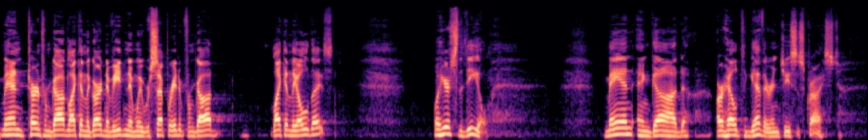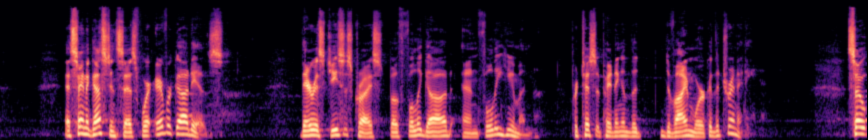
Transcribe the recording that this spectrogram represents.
man turned from God like in the Garden of Eden and we were separated from God like in the old days? Well, here's the deal man and God are held together in Jesus Christ. As St. Augustine says, wherever God is, there is Jesus Christ, both fully God and fully human, participating in the divine work of the Trinity. So,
